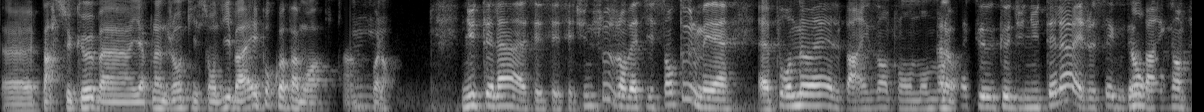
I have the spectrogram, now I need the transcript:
parce que ben il y a plein de gens qui se sont dit bah et pourquoi pas moi hein, voilà. Nutella, c'est une chose, Jean-Baptiste Santoul, mais pour Noël, par exemple, on ne mange pas que, que, du Nutella. Et je sais que vous êtes, par exemple,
